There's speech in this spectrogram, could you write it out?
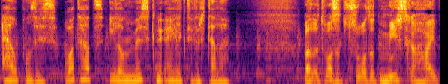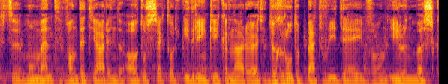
help ons eens. Wat had Elon Musk nu eigenlijk te vertellen? Wel, het was het, zowat het meest gehypte moment van dit jaar in de autosector. Iedereen keek er naar uit. De grote Battery Day van Elon Musk.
